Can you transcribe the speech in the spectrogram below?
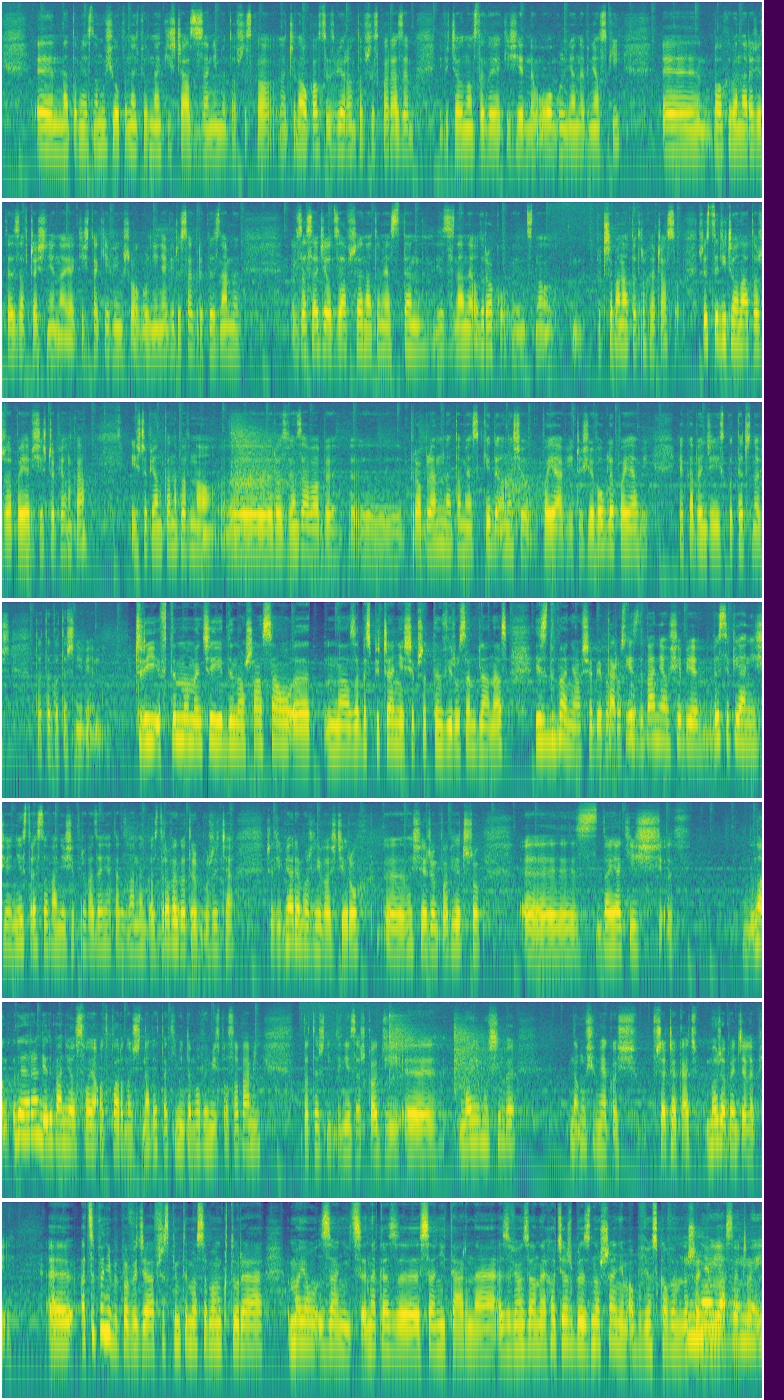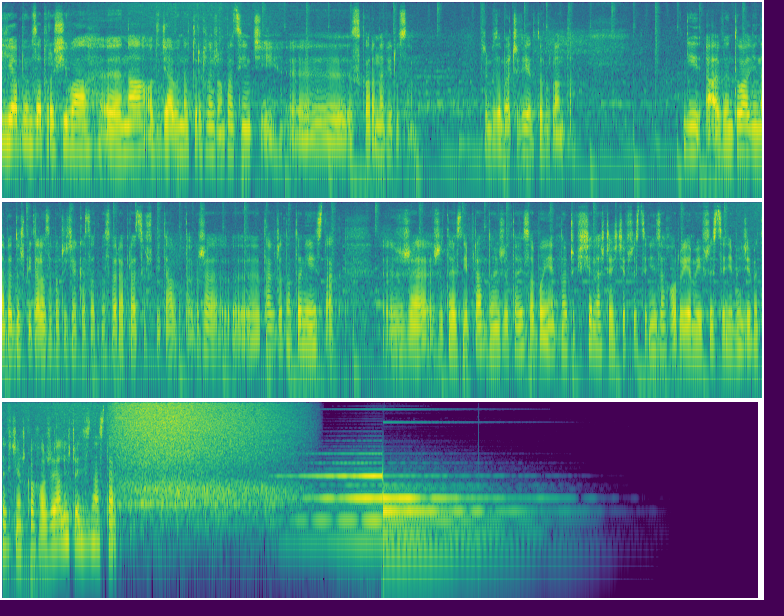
y, natomiast no, musi upłynąć pewien jakiś czas, zanim my to wszystko, znaczy naukowcy zbiorą to wszystko razem i wyciągną z tego jakieś jedne uogólnione wnioski, y, bo chyba na razie to jest za wcześnie na jakieś takie większe uogólnienia. Wirusa grypy znamy w zasadzie od zawsze, natomiast ten jest znany od roku, więc no, potrzeba na to trochę czasu. Wszyscy liczą na to, że pojawi się szczepionka i szczepionka na pewno y, rozwiązałaby y, problem, natomiast kiedy ona się pojawi, czy się w ogóle pojawi, jaka będzie jej skuteczność, to tego też nie wiemy. Czyli w tym momencie jedyną szansą e, na zabezpieczenie się przed tym wirusem dla nas jest dbanie o siebie po tak, prostu. jest dbanie o siebie, wysypianie się, niestresowanie się, prowadzenie tak zwanego zdrowego trybu życia, czyli w miarę możliwości ruch y, na świeżym powietrzu, y, z- do jakichś, no, generalnie dbanie o swoją odporność, nawet takimi domowymi sposobami, to też nigdy nie zaszkodzi. No i musimy, no, musimy jakoś przeczekać, może będzie lepiej. E, A co pani by powiedziała wszystkim tym osobom, które mają za nic nakazy sanitarne związane chociażby z noszeniem, obowiązkowym noszeniem no, ja maseczek? bym, ja bym zaprosiła y, na oddziały, na których leżą pacjenci y, z koronawirusem, żeby zobaczyli, jak to wygląda. I, ewentualnie nawet do szpitala zobaczyć, jaka jest atmosfera pracy w szpitalu. Także, także no, to nie jest tak, że, że to jest nieprawdą i że to jest obojętne. Oczywiście na szczęście wszyscy nie zachorujemy i wszyscy nie będziemy tak ciężko chorzy, ale część z nas tak.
